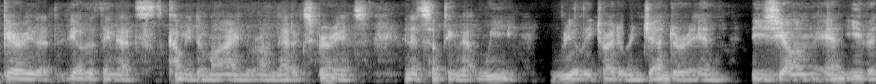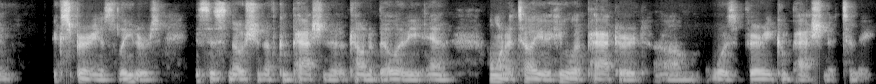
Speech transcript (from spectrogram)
Gary, that the other thing that's coming to mind around that experience, and it's something that we really try to engender in these young and even experienced leaders, is this notion of compassionate accountability. And I want to tell you, Hewlett Packard um, was very compassionate to me.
